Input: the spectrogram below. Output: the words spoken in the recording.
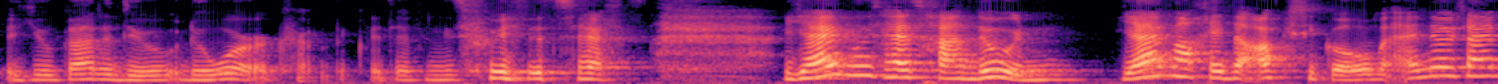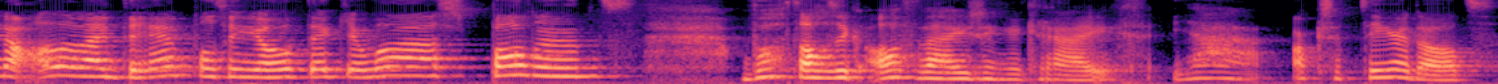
you gotta do the work. Ik weet even niet hoe je dit zegt. Jij moet het gaan doen. Jij mag in de actie komen. En er zijn er allerlei drempels in je hoofd. Denk je, wauw, spannend. Wat als ik afwijzingen krijg? Ja, accepteer dat.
